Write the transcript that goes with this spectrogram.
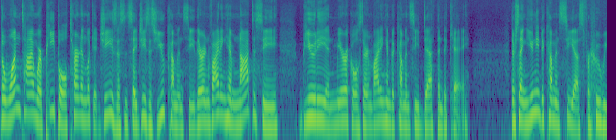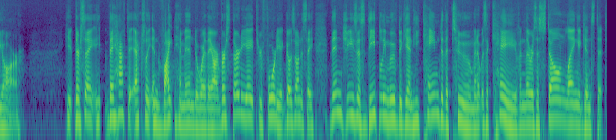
The one time where people turn and look at Jesus and say, Jesus, you come and see, they're inviting him not to see beauty and miracles, they're inviting him to come and see death and decay. They're saying, You need to come and see us for who we are. He, they're saying they have to actually invite him into where they are. verse 38 through 40, it goes on to say, Then Jesus, deeply moved again, he came to the tomb, and it was a cave, and there was a stone laying against it.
